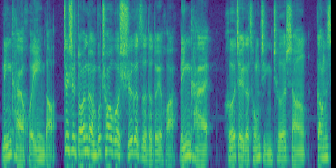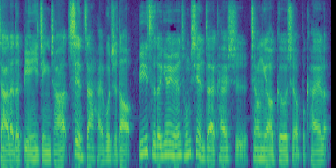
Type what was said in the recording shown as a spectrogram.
林凯回应道。这是短短不超过十个字的对话。林凯。和这个从警车上刚下来的便衣警察，现在还不知道彼此的渊源，从现在开始将要割舍不开了。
